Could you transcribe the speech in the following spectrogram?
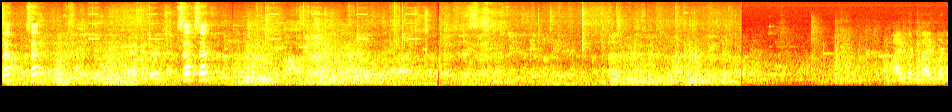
Sir sir sir sir Naidupeta Naidupeta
